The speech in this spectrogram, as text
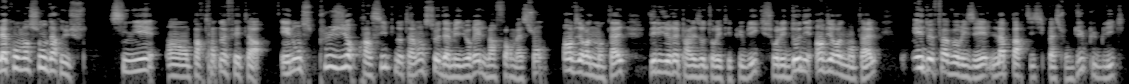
la Convention d'Arus, signée par 39 États énonce plusieurs principes, notamment ceux d'améliorer l'information environnementale délivrée par les autorités publiques sur les données environnementales et de favoriser la participation du public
